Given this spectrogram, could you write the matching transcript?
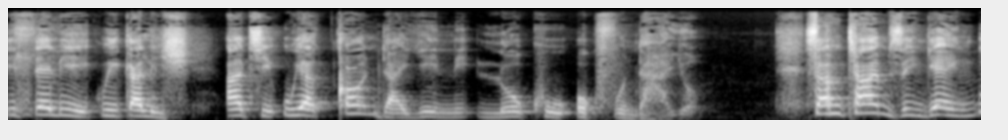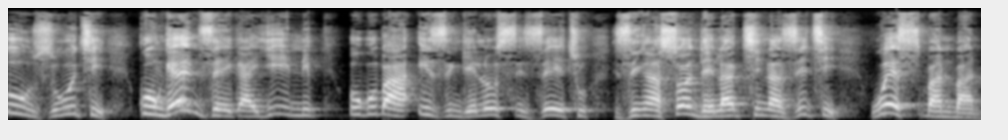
ihleli kwikalishi athi uyaqonda yini lokhu okufundayo? Sometimes ngeke ngibuza ukuthi kungenzeka yini ukuba izingelosi zethu zingasondela kuthina zithi wesibanibani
